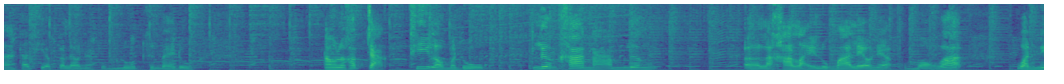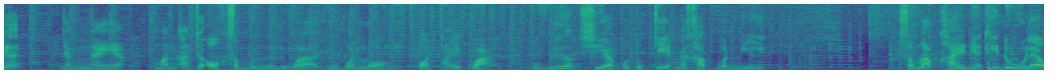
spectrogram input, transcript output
นะ ถ้าเทียบกันแล้วเนี่ยผมรูดขึ้นไปให้ดู เอาแล้วครับจากที่เรามาดูเรื่องค่าน้ำเรื่องออราคาไหลลงมาแล้วเนี่ยผมมองว่าวันเนี้ยยังไงอะมันอาจจะออกเสมอหรือว่าอยู่บอลรองปลอดภัยกว่า ผมเลือกเชียร์โปรตุเกสนะครับวันนี้สำหรับใครเนี่ยที่ดูแล้ว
